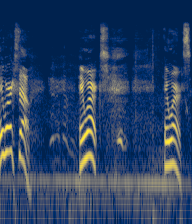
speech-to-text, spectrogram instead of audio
It works though. It works. It works.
